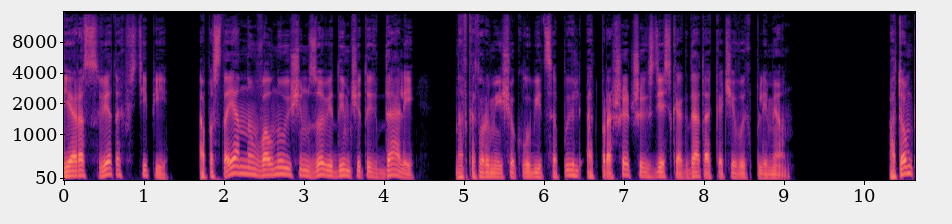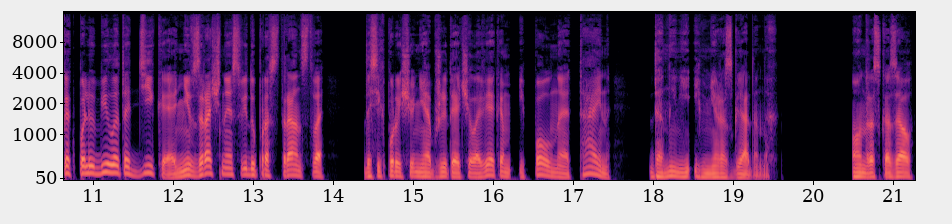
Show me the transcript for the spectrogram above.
и о рассветах в степи, о постоянном волнующем зове дымчатых далей, над которыми еще клубится пыль от прошедших здесь когда-то кочевых племен. О том, как полюбил это дикое, невзрачное с виду пространство, до сих пор еще не обжитое человеком и полное тайн, до ныне им не разгаданных. Он рассказал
